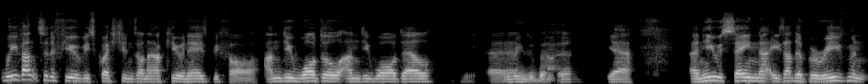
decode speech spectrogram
we've answered a few of his questions on our Q and A's before. Andy Waddle, Andy Wardell, It uh, rings a bell. Yeah. yeah, and he was saying that he's had a bereavement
